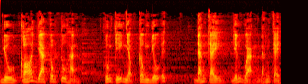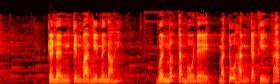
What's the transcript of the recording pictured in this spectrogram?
Dù có gia công tu hành, cũng chỉ nhọc công vô ích, đắng cay vẫn hoàng đắng cay. Cho nên Kinh Hoa Nghiêm mới nói, quên mất tâm Bồ Đề mà tu hành các thiền pháp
